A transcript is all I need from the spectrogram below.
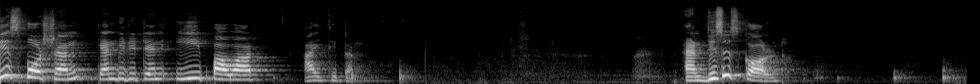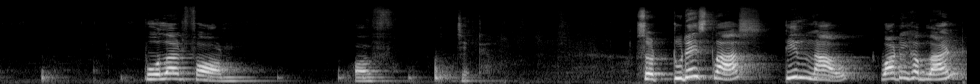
this portion can be written e power i theta and this is called polar form of z. So, today's class till now what we have learned?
